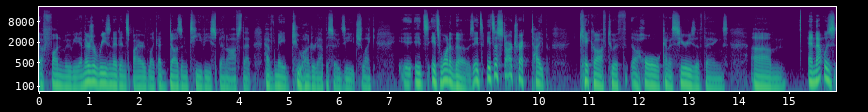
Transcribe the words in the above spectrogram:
a fun movie, and there's a reason it inspired like a dozen TV spin-offs that have made 200 episodes each. Like it, it's it's one of those. It's it's a Star Trek type kickoff to a, th- a whole kind of series of things. Um, and that was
